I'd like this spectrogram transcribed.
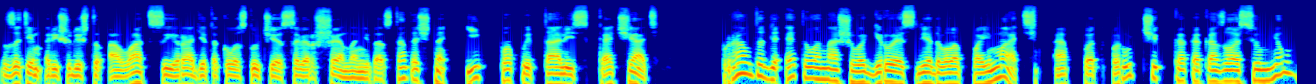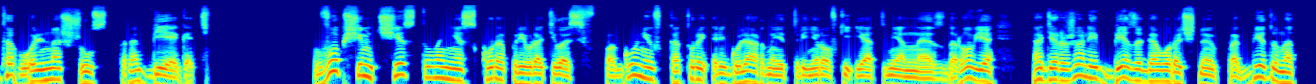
Затем решили, что овации ради такого случая совершенно недостаточно и попытались качать. Правда, для этого нашего героя следовало поймать, а подпоручик, как оказалось, умел довольно шустро бегать. В общем, чествование скоро превратилось в погоню, в которой регулярные тренировки и отменное здоровье одержали безоговорочную победу над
